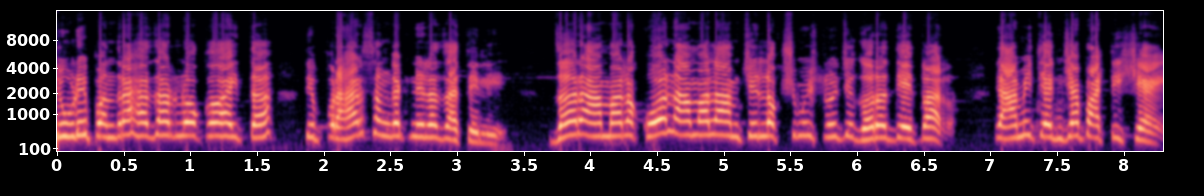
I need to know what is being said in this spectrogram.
तेवढी पंधरा हजार लोक आहेत ती प्रहार संघटनेला जातेली. जर आम्हाला कोण आम्हाला आमची लक्ष्मी विष्णूची घरं देणार ते आम्ही त्यांच्या पाठीशी आहे.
